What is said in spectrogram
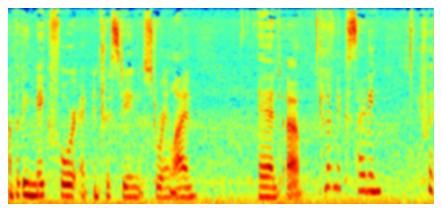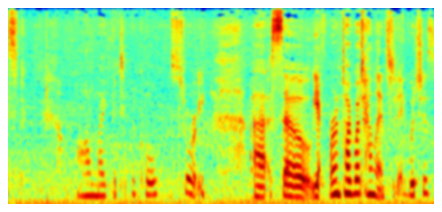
um, but they make for an interesting storyline and um, kind of an exciting twist on like the typical story. Uh, so yeah, we're gonna talk about timelines today, which is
